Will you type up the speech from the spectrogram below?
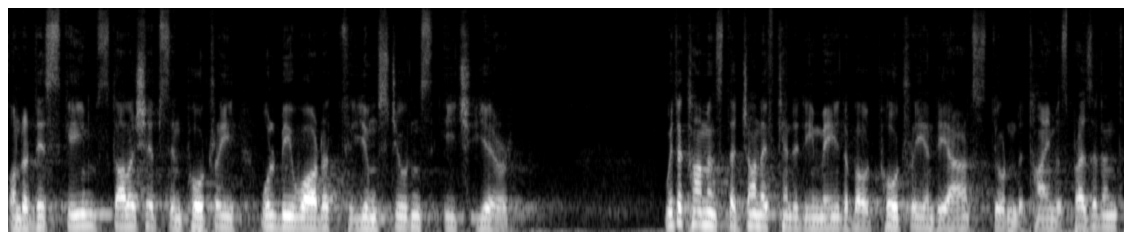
Under this scheme, scholarships in poetry will be awarded to young students each year. With the comments that John F. Kennedy made about poetry and the arts during the time as president,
